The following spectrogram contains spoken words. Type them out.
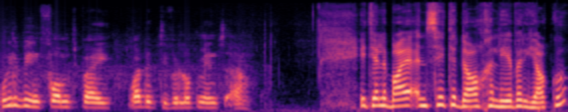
we'll be informed by what the developments are. Het julle baie insette daar gelewer, Jaco?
